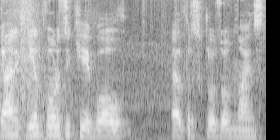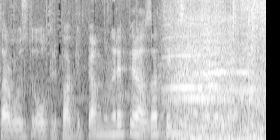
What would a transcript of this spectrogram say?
yani Guild Wars 2, WoW, Elder Scrolls Online, Star Wars The Old Republic. Ben bunları hep biraz daha temiz emelleri olarak görüyorum.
